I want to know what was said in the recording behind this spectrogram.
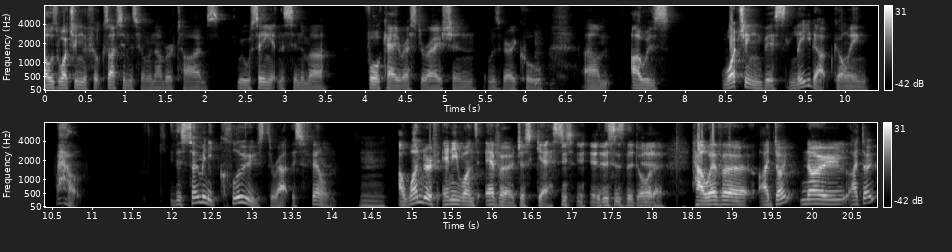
I was watching the film, because I've seen this film a number of times, we were seeing it in the cinema, 4K restoration. It was very cool. Um, I was watching this lead up going, wow, there's so many clues throughout this film. Mm. I wonder if anyone's ever just guessed Yeah. that this is the daughter. However, I don't know. I don't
